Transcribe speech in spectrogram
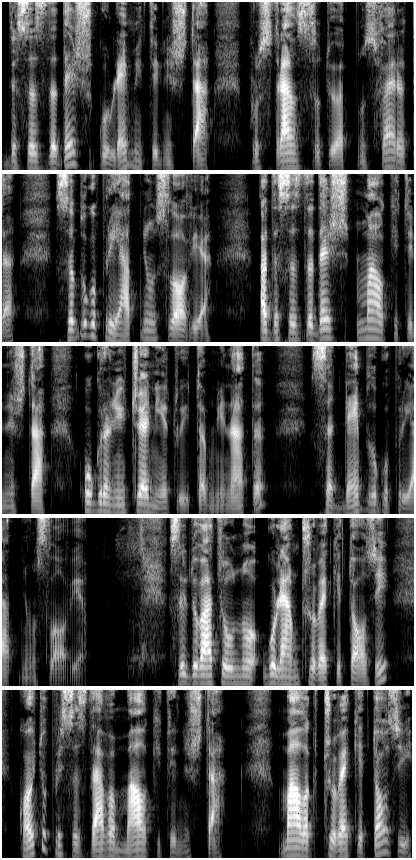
да създадеш големите неща, пространството и атмосферата са благоприятни условия, а да създадеш малките неща, ограничението и тъмнината са неблагоприятни условия. Следователно, голям човек е този, който присъздава малките неща. Малък човек е този,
